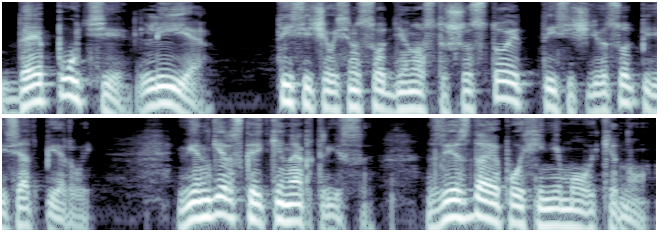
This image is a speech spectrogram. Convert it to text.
Де Пути, Лия, 1896-1951, венгерская киноактриса, звезда эпохи немого кино,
